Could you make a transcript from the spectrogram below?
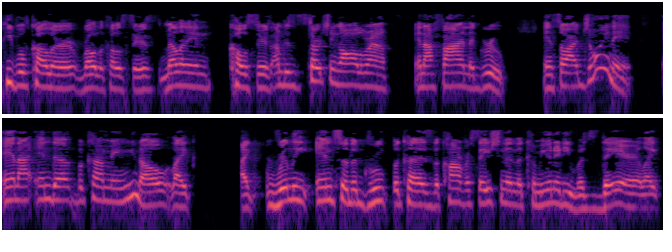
people of color roller coasters, melanin coasters. I'm just searching all around and I find a group. And so I join it and I end up becoming, you know, like like really into the group because the conversation in the community was there. Like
